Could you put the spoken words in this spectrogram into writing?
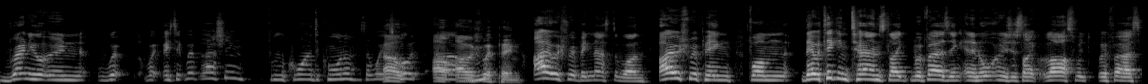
Randy Orton. Whip, whip, is it whiplashing? From the corner to corner. Is that what it's Oh, called? oh, Uh, Irish whipping. Irish whipping, that's the one. Irish whipping from they were taking turns like reversing, and then Orton was just like last with, first.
